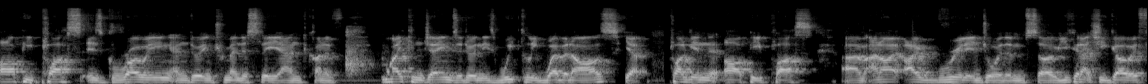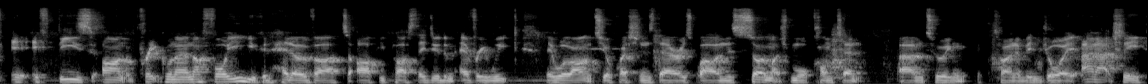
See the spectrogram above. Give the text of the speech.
RP Plus is growing and doing tremendously. And kind of Mike and James are doing these weekly webinars. Yep. Plug in RP Plus. Um, and I, I, really enjoy them. So you can actually go if if these aren't frequent enough for you, you can head over to RP Plus. They do them every week. They will answer your questions there as well, and there's so much more content um, to in, kind of enjoy. And actually,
